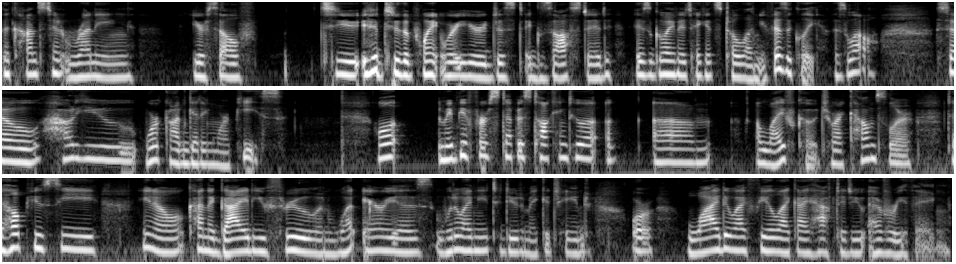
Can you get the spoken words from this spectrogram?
the constant running yourself to to the point where you're just exhausted is going to take its toll on you physically as well. So, how do you work on getting more peace? Well, maybe a first step is talking to a, a um, a life coach or a counselor to help you see you know, kind of guide you through and what areas, what do I need to do to make a change? Or why do I feel like I have to do everything?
